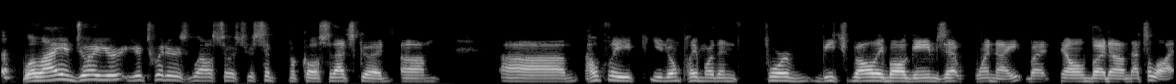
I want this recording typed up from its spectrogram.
well, I enjoy your your Twitter as well, so it's reciprocal, so that's good. Um, um, hopefully you don't play more than four beach volleyball games at one night, but you know, but um, that's a lot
